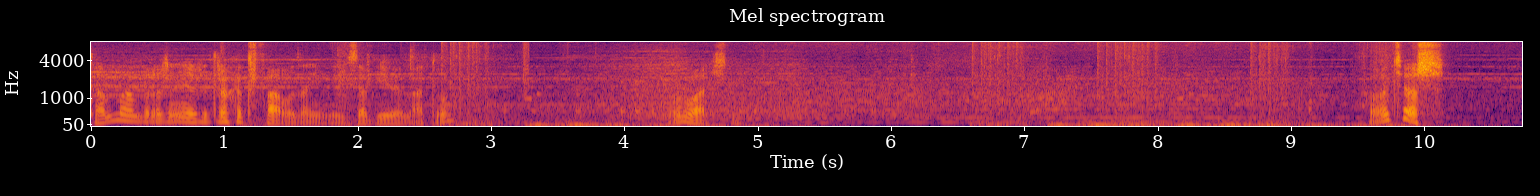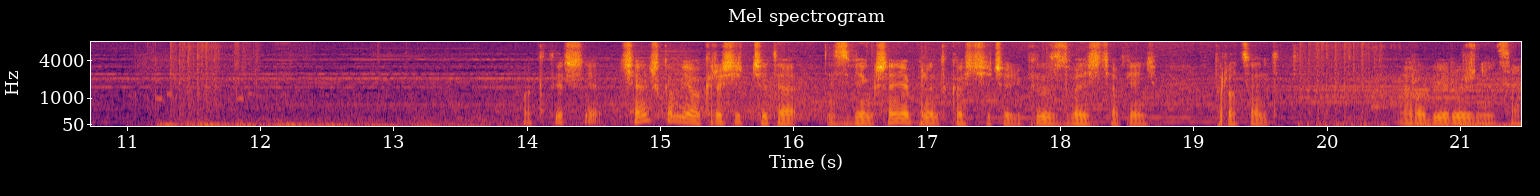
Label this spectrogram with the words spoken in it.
tam mam wrażenie, że trochę trwało zanim ich zabiłem, a tu? No właśnie. Chociaż... Faktycznie ciężko mi określić, czy te zwiększenie prędkości, czyli plus 25% robi różnicę.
